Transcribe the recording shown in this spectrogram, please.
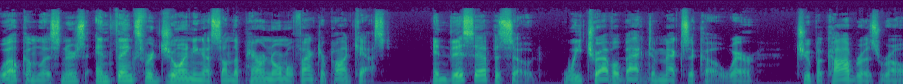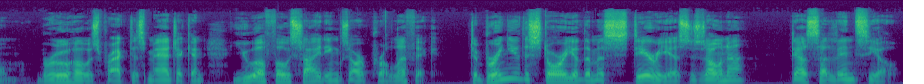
Welcome, listeners, and thanks for joining us on the Paranormal Factor podcast. In this episode, we travel back to Mexico, where chupacabras roam, brujos practice magic, and UFO sightings are prolific, to bring you the story of the mysterious Zona del Silencio,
